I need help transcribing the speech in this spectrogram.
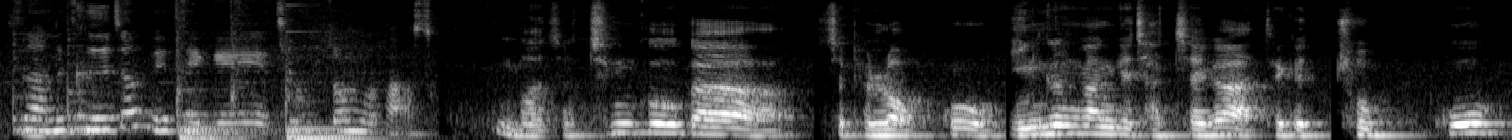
그래서 나는 그 점이 되게 장점으로 나왔어. 맞아. 친구가 진짜 별로 없고 인간관계 자체가 되게 좁 고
